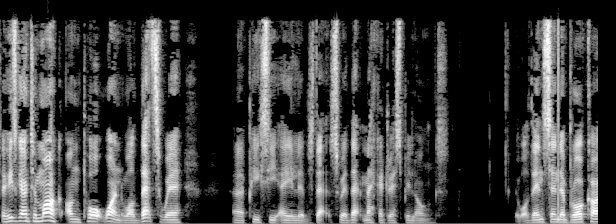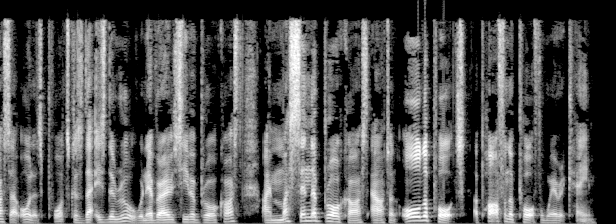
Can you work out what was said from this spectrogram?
So he's going to mark on port 1, well, that's where uh, PCA lives. That's where that MAC address belongs. It will then send a broadcast out all its ports because that is the rule. Whenever I receive a broadcast, I must send the broadcast out on all the ports apart from the port from where it came.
